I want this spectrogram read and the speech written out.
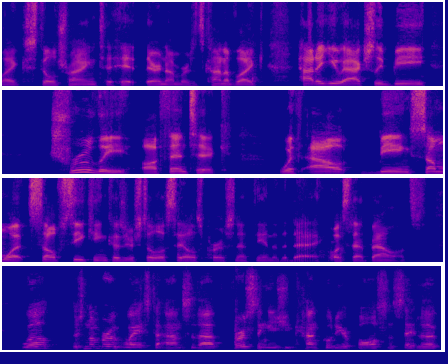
like still trying to hit their numbers it's kind of like how do you actually be truly authentic without being somewhat self-seeking because you're still a salesperson at the end of the day what's that balance well there's a number of ways to answer that the first thing is you can't go to your boss and say look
